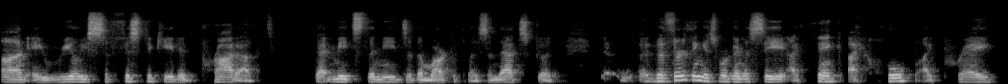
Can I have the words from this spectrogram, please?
on a really sophisticated product that meets the needs of the marketplace, and that's good. The third thing is we're going to see, I think, I hope, I pray,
